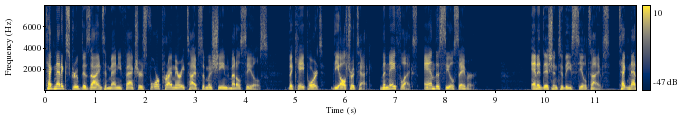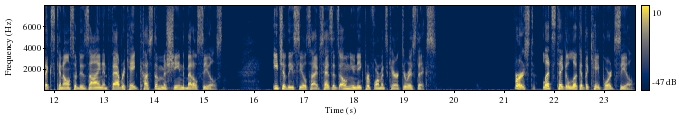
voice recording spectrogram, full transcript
Technetics Group designs and manufactures four primary types of machined metal seals the K-Port, the Ultratech, the Naflex, and the Seal Saver. In addition to these seal types, Technetics can also design and fabricate custom machined metal seals. Each of these seal types has its own unique performance characteristics. First, let's take a look at the K-Port seal.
